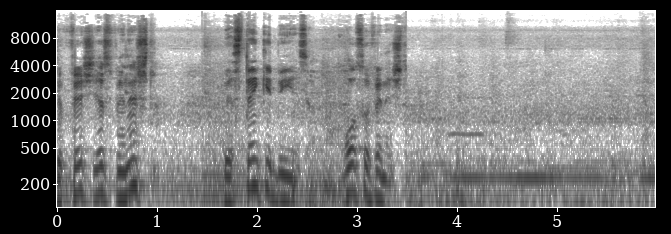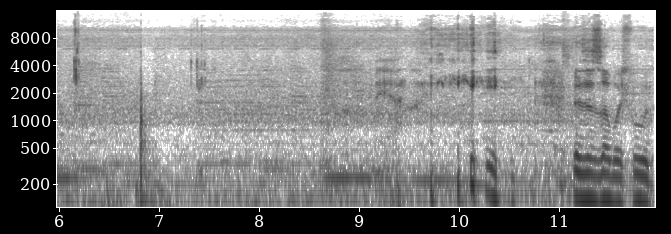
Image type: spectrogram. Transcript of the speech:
The fish is finished. The stinky beans also finished. Man, this is so much food.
